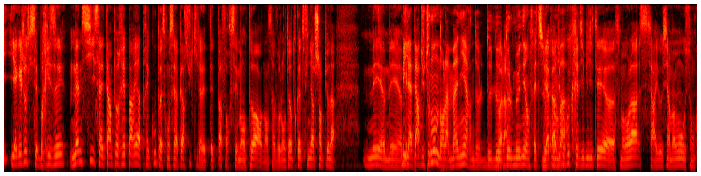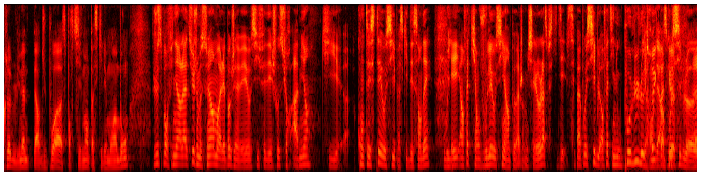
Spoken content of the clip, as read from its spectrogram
Il y a quelque chose qui s'est brisé, même si ça a été un peu réparé après coup, parce qu'on s'est aperçu qu'il avait peut-être pas forcément tort dans sa volonté, en tout cas de finir le championnat. Mais, mais, Mais il a perdu tout le monde dans la manière de, de- de- Voilà. de le mener, en fait. Ce il a perdu beaucoup de crédibilité euh, à ce moment-là. C'est arrivé aussi un moment où son club lui-même perd du poids sportivement parce qu'il est moins bon. Juste pour finir là-dessus, je me souviens, moi à l'époque, j'avais aussi fait des choses sur Amiens qui euh, contestait aussi parce qu'il descendait. Oui. Et en fait, qui en voulait aussi un peu à Jean-Michel Aulas parce qu'il disait c'est pas possible. En fait, il nous pollue le il truc parce que. euh, euh,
